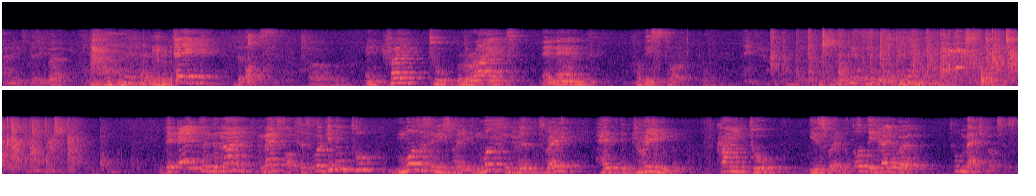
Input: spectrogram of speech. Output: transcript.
I need to get it back. Take the box. Oh. And try to write an end for this story. Thank you. The eighth and the ninth matchboxes were given to Moses and Israel. And Moses and Israel had a dream of coming to Israel, but all they had were two matchboxes.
